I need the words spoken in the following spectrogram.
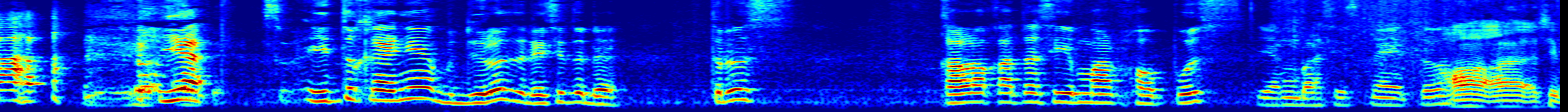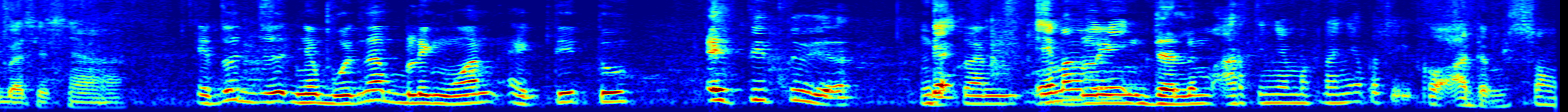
Iya, itu kayaknya berjulur dari situ deh. Terus kalau kata si Mark Hoppus yang basisnya itu, oh eh, si basisnya itu nyebutnya Blink 182. eh itu ya Enggak, Bukan emang Blink. ini dalam artinya maknanya apa sih kok Adam Song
